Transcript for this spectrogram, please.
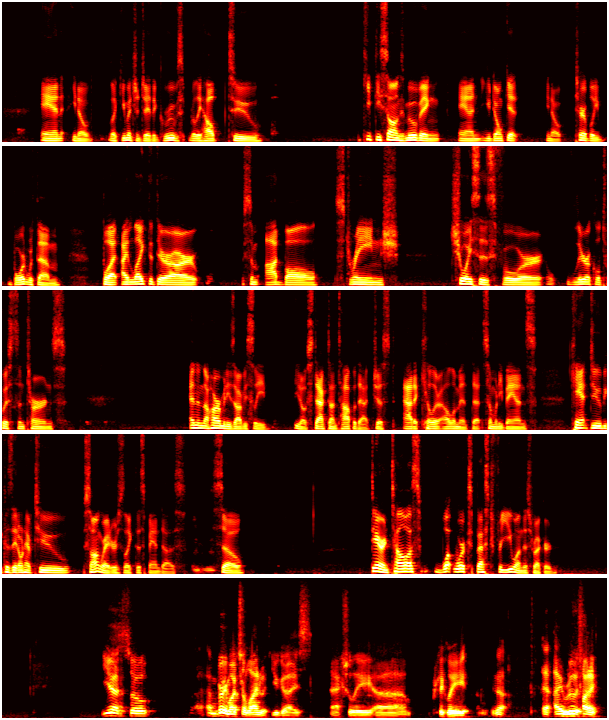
and you know like you mentioned Jay the grooves really help to keep these songs moving and you don't get you know terribly bored with them but I like that there are some oddball strange choices for lyrical twists and turns. And then the harmonies obviously, you know, stacked on top of that just add a killer element that so many bands can't do because they don't have two songwriters like this band does. Mm-hmm. So Darren, tell us what works best for you on this record. Yeah, so I'm very much aligned with you guys. actually, uh, particularly. I really find it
